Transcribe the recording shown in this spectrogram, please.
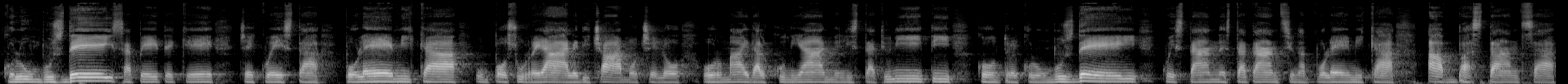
Columbus Day, sapete che c'è questa polemica un po' surreale, diciamocelo, ormai da alcuni anni negli Stati Uniti contro il Columbus Day, quest'anno è stata anzi una polemica abbastanza...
